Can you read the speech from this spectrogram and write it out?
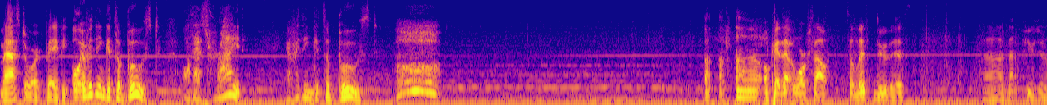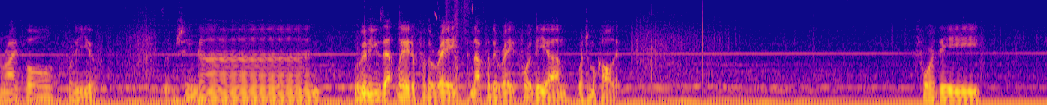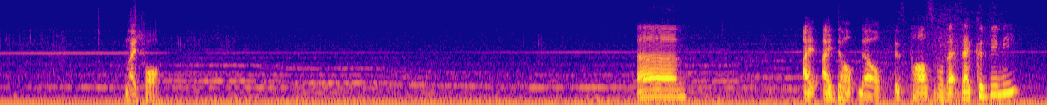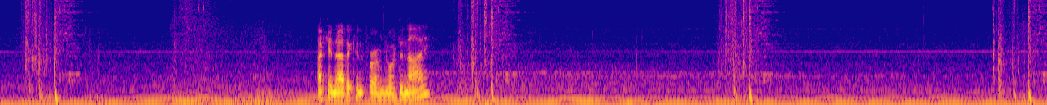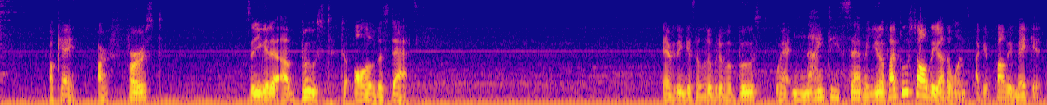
Masterwork, baby. Oh, everything gets a boost. Oh, that's right. Everything gets a boost. Oh. Uh, uh, uh. Okay, that works out. So let's do this. Uh, fusion rifle. What are you? Submachine gun. We're gonna use that later for the raid. Not for the raid. For the um, what call it? For the Nightfall. Um, I I don't know. It's possible that that could be me. I can neither confirm nor deny. Okay, our first so you get a, a boost to all of the stats. Everything gets a little bit of a boost. We're at 97. You know, if I boost all the other ones, I could probably make it.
